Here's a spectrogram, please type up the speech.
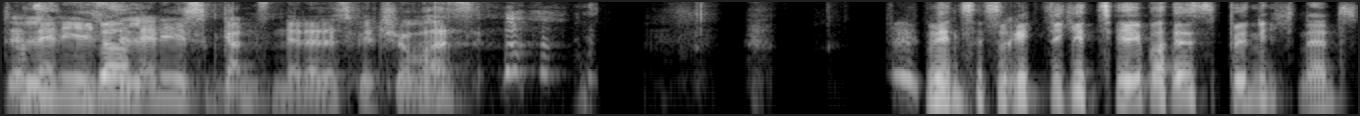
der Lenny, ist, der Lenny ist ein ganz netter, das wird schon was. Wenn es das richtige Thema ist, bin ich nett.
